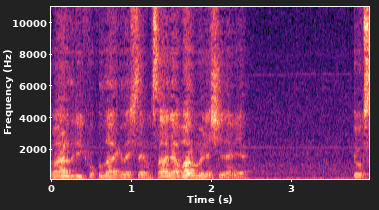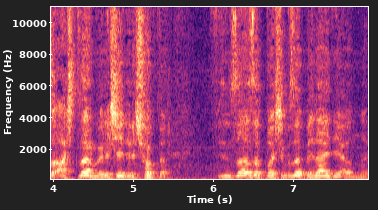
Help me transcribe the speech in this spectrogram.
Vardır ilkokulda arkadaşlarımız. Hala var mı öyle şeyler ya? Yoksa açtılar mı öyle şeyleri çok da? Bizim zaten başımıza belaydı ya onlar.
